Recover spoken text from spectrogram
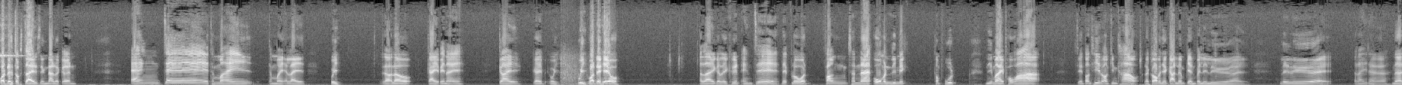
ว่าเดินตกใจเสียงดังเหลือเกิน แองเจทำไมทำไมอะไร อุ้ย แล้วแล้วไก่ไปไหน ไก่ไก่อุ้ยอุ้ย what the hell อะไรกันอะไรขึ้นเอ็นเจได้โปรด ฟังฉันนะ โอ้มันรีมิกคำพูด นี้ใหม่เพราะว่าเสียงตอนที่ระหว่างกินข้าว แล้วก็บรรยากาศเริ่มเปลี่ยนไปเรื่อยๆเรื่อยๆอะไรเหรอนั่น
